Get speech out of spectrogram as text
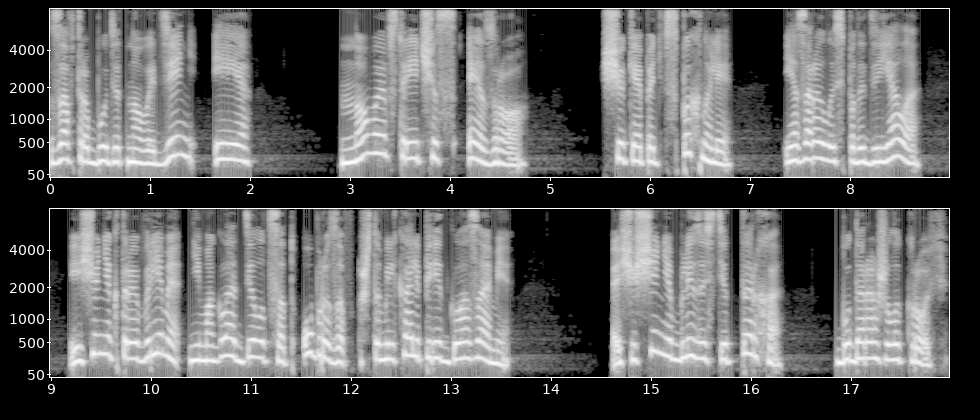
завтра будет новый день и... Новая встреча с Эзро. Щеки опять вспыхнули, я зарылась под одеяло и еще некоторое время не могла отделаться от образов, что мелькали перед глазами. Ощущение близости Терха будоражило кровь.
